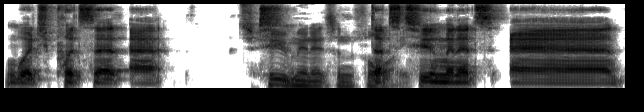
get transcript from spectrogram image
which puts it at two, two minutes and 40. That's two minutes and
